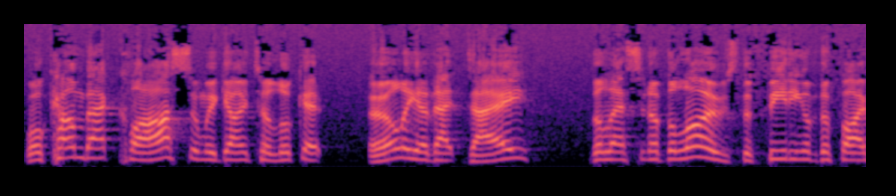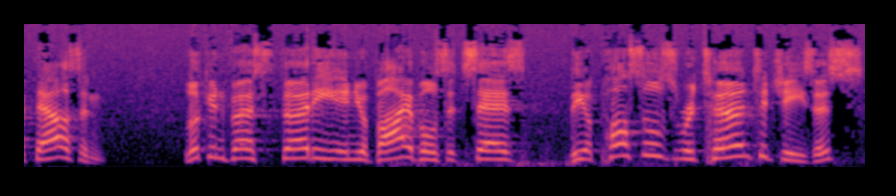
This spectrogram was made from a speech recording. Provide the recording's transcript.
Well, come back, class, and we're going to look at earlier that day the lesson of the loaves, the feeding of the 5,000. Look in verse 30 in your Bibles, it says, The apostles returned to Jesus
